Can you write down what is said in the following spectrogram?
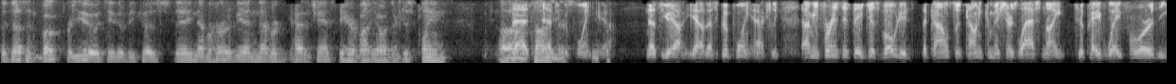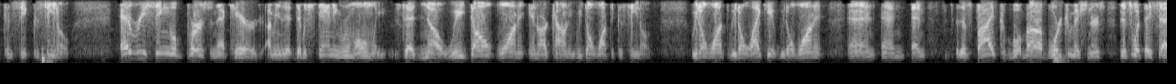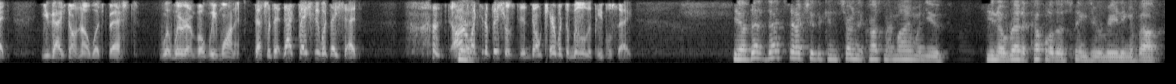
that doesn't vote for you, it's either because they never heard of you and never had a chance to hear about you, or they're just plain uh, that's that's a good point. Yeah. That's yeah, yeah. That's a good point, actually. I mean, for instance, they just voted the council, county commissioners last night to pave way for the casino. Every single person that cared, I mean, there was standing room only, said no. We don't want it in our county. We don't want the casino. We don't want. We don't like it. We don't want it. And and and the five uh, board commissioners. This is what they said. You guys don't know what's best. We're to vote. We want it. That's what. They, that's basically what they said. Our elected officials don't care what the will of the people say. You know, that that's actually the concern that crossed my mind when you, you know, read a couple of those things you were reading about,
